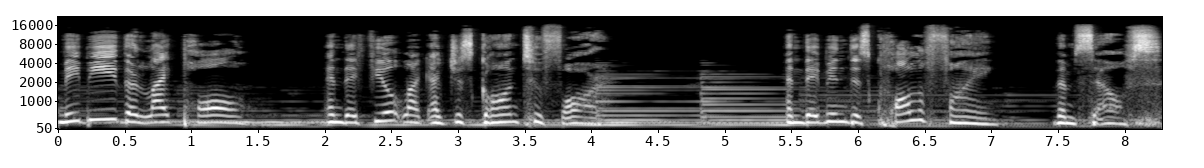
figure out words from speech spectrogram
Maybe they're like Paul and they feel like I've just gone too far and they've been disqualifying themselves.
